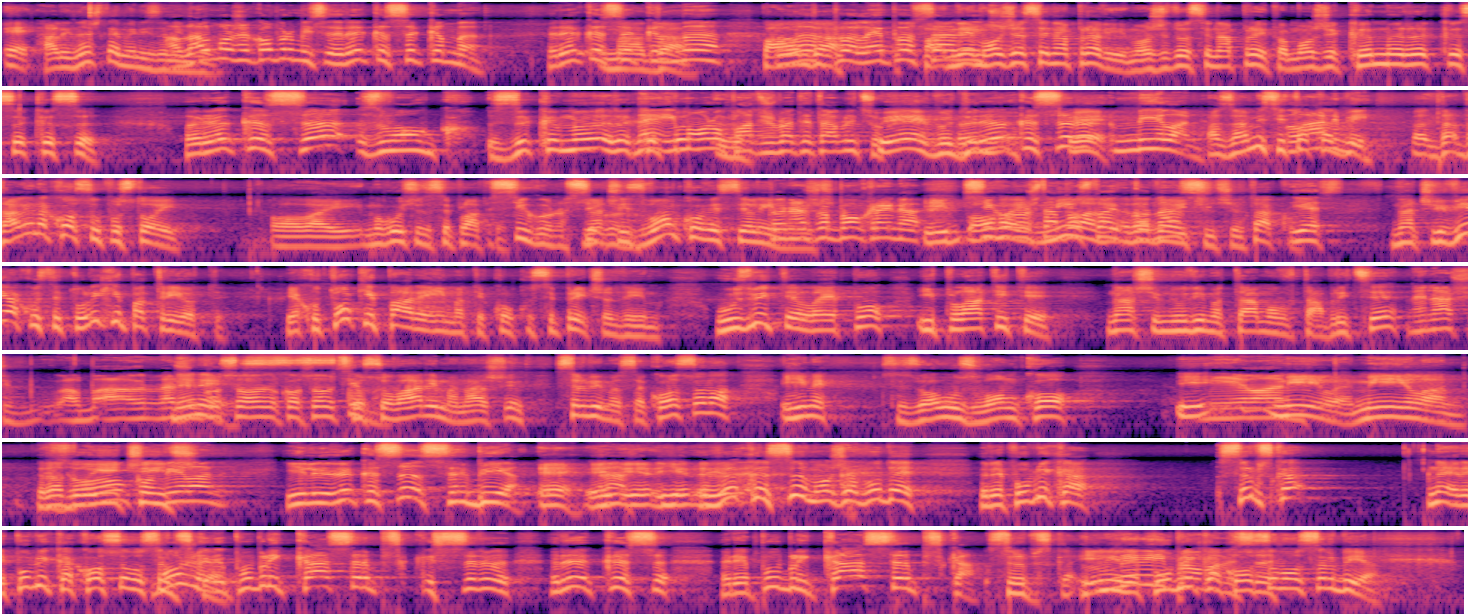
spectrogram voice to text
E, ali znaš šta je meni Ali zanimljivo? da li može kompromis RKSKM? RKSKM, da. Pa onda, LP, Lepo pa Savić. ne, može da se napravi, može da se napravi, pa može KM, RKS, KS. RKS Zvonko. ZKM, RKP... Ne, ima ono, platiš, brate, tablicu. E, ba- RKS e. Milan. A zamisli to kad bi... Pa Da, da li na Kosovu postoji ovaj, mogućnost da se plate? Sigurno, sigurno. Znači, Zvonko Veselinović. To je naša pokrajina. I Sigurno ovaj šta Milan postoji kod nas. Radojičić, li tako? Jest. Znači, vi ako ste tolike patriote, i ako tolike pare imate koliko se priča da ima, uzmite lepo i platite našim ljudima tamo tablice, Ne našim, alba, našim Koso, Kosovcima. Kosovarima, našim Srbima sa Kosova i nek se zovu Zvonko i Milan. Mile, Milan, Zvonko, Radojičić. Milan ili RKS Srbija. E, jer, Znaš, jer, jer RKS može da bude Republika Srpska, ne, Republika Kosovo Srpska. Može, Republika Srpska, Sr, RKS, Republika Srpska. Srpska. Ili Ne Republika se. Kosovo Srbija.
